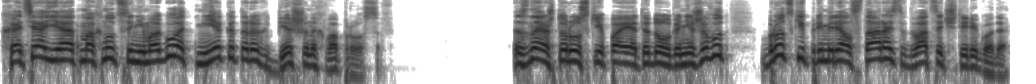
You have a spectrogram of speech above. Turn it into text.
Хотя я отмахнуться не могу от некоторых бешеных вопросов». Зная, что русские поэты долго не живут, Бродский примерял старость в 24 года.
